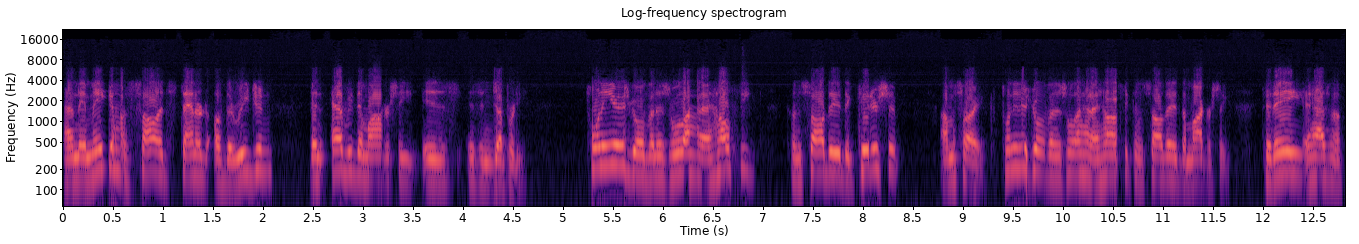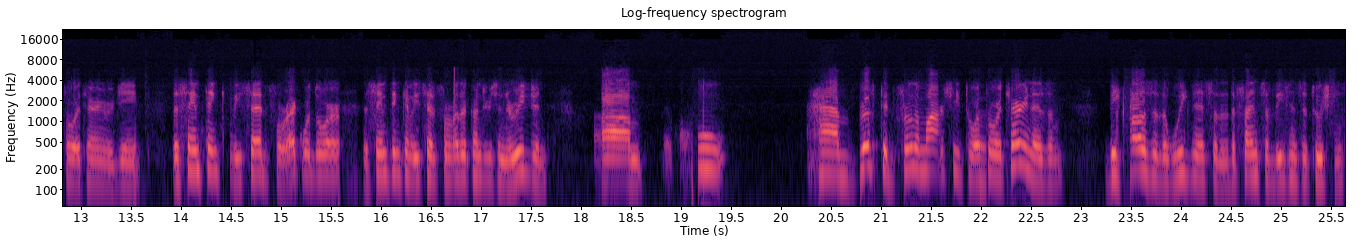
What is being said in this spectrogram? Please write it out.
and they make them a solid standard of the region, then every democracy is, is in jeopardy. 20 years ago, Venezuela had a healthy, consolidated dictatorship I'm sorry, 20 years ago, Venezuela had a healthy, consolidated democracy. Today, it has an authoritarian regime. The same thing can be said for Ecuador. The same thing can be said for other countries in the region um, who have drifted from democracy to authoritarianism because of the weakness of the defense of these institutions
